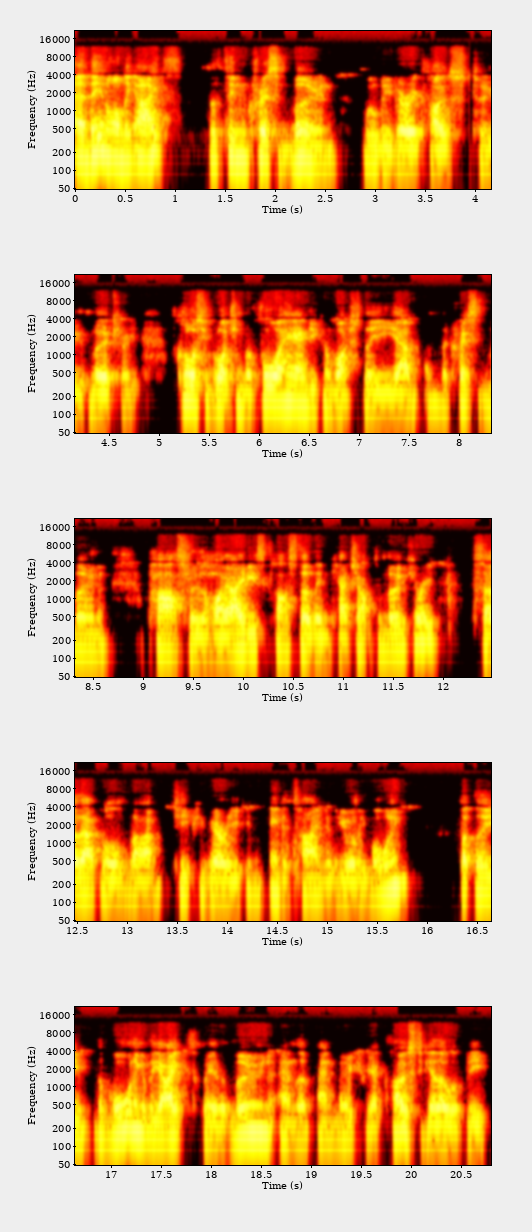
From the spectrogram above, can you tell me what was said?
And then on the 8th, the thin crescent moon will be very close to Mercury. Of course, if you're watching beforehand, you can watch the uh, the crescent moon pass through the Hyades cluster, then catch up to Mercury. So that will uh, keep you very entertained in the early morning. But the, the morning of the 8th, where the moon and the and Mercury are close together, will be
